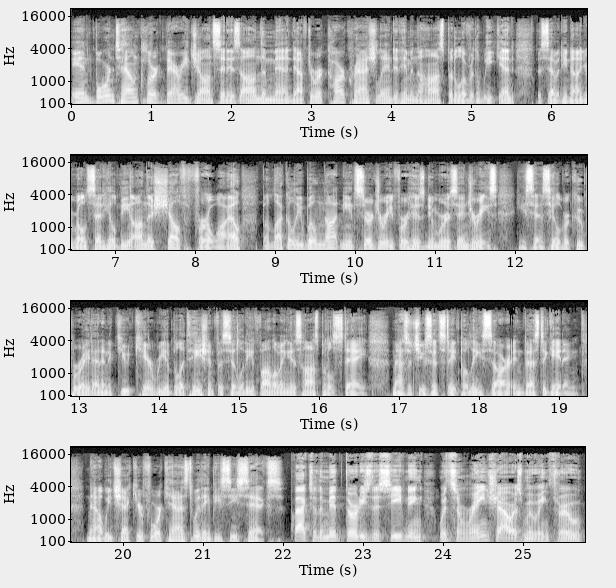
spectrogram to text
And Bourne Town clerk Barry Johnson is on the mend after a car crash landed him in the hospital over the weekend. The 79 year old said he'll be on the shelf for a while, but luckily will not need surgery for his numerous injuries. He says he'll recuperate at an acute care rehabilitation facility following his hospital stay. Massachusetts State Police are investigating. Now we check your forecast with ABC 6. Back to the mid 30s this evening with some rain showers moving through.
